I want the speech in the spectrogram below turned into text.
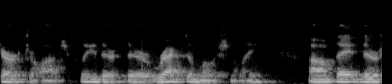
characterologically, they're, they're wrecked emotionally. Um, they, their,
